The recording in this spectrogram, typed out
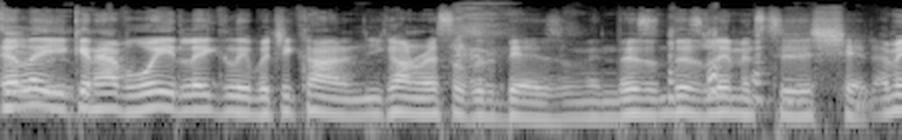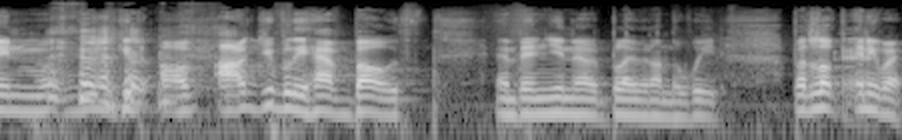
LA, you can have weed legally, but you can't you can't wrestle with bears. I mean, there's there's limits to this shit. I mean, we could arguably have both, and then you know blame it on the weed. But look, anyway,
